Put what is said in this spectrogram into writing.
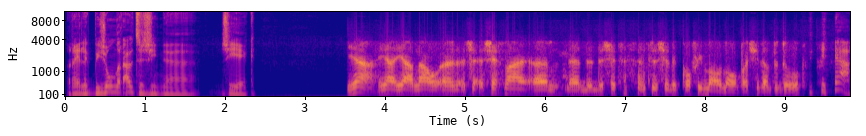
redelijk bijzonder uit te zien, zie ik. Ja, ja, ja. Nou, zeg maar, um, er, zit, er zit een koffiemolen op, als je dat bedoelt. Ja.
